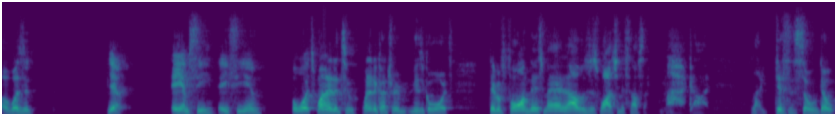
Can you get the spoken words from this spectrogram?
or was it? Yeah, AMC, ACM awards, one of the two, one of the country music awards. They performed this, man, and I was just watching this, and I was like, my God, like this is so dope.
